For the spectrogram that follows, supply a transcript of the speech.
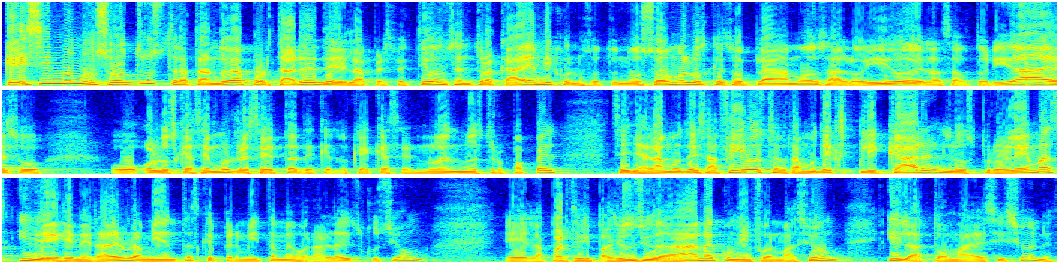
¿Qué hicimos nosotros tratando de aportar desde la perspectiva de un centro académico? Nosotros no somos los que soplamos al oído de las autoridades o, los que hacemos recetas de qué es lo que hay que hacer, no es nuestro papel. Señalamos desafíos, tratamos de explicar los problemas y de generar herramientas que permitan mejorar la discusión, eh, la participación ciudadana con información y la toma de decisiones.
